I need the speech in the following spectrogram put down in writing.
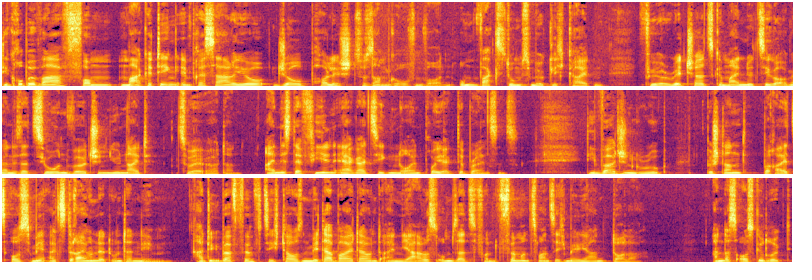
Die Gruppe war vom Marketing-Impresario Joe Polish zusammengerufen worden, um Wachstumsmöglichkeiten für Richards gemeinnützige Organisation Virgin Unite zu erörtern. Eines der vielen ehrgeizigen neuen Projekte Bransons. Die Virgin Group bestand bereits aus mehr als 300 Unternehmen, hatte über 50.000 Mitarbeiter und einen Jahresumsatz von 25 Milliarden Dollar. Anders ausgedrückt,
